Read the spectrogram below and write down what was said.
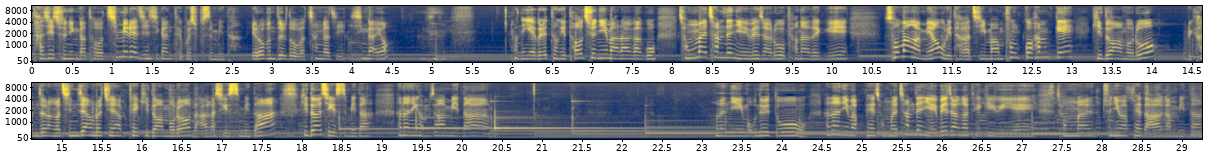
다시 주님과 더 친밀해진 시간 되고 싶습니다. 여러분들도 마찬가지신가요? 오늘 예배를 통해 더 주님 알아가고 정말 참된 예배자로 변화되길 소망하며 우리 다 같이 이 마음 품고 함께 기도함으로 우리 간절함과 진지함으로 주님 앞에 기도함으로 나아가시겠습니다. 기도하시겠습니다. 하나님 감사합니다. 하나님 오늘도 하나님 앞에 정말 참된 예배자가 되기 위해 정말 주님 앞에 나아갑니다.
